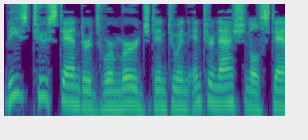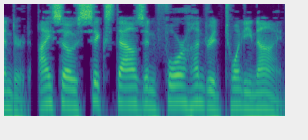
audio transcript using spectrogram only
These two standards were merged into an international standard, ISO 6429.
